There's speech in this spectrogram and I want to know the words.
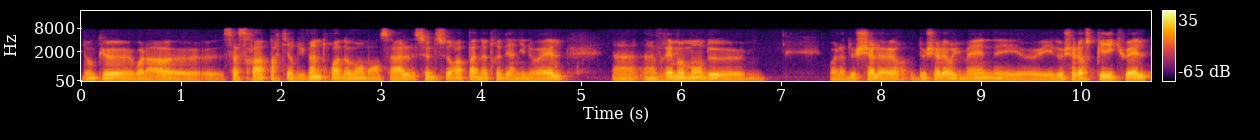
Donc euh, voilà, euh, ça sera à partir du 23 novembre en salle. Ce ne sera pas notre dernier Noël, un, vrai moment de, voilà, de chaleur, de chaleur humaine et, euh, de chaleur spirituelle,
